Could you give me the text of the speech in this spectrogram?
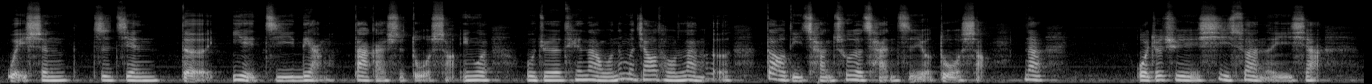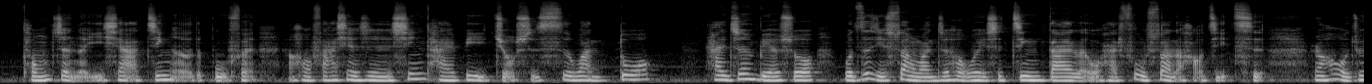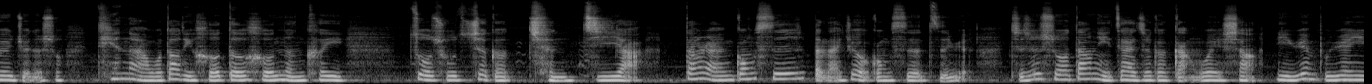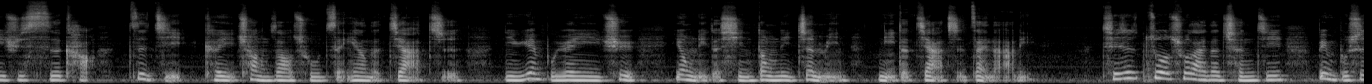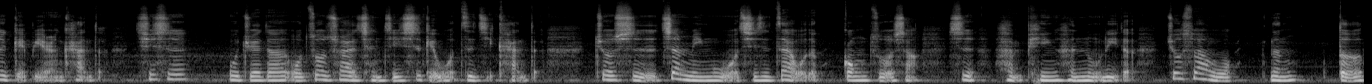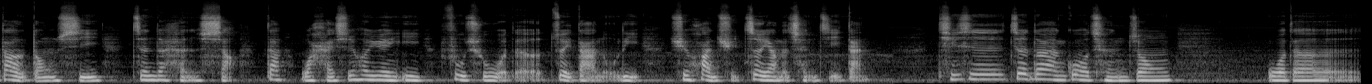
尾声之间的业绩量大概是多少？因为我觉得天呐，我那么焦头烂额，到底产出的产值有多少？那我就去细算了一下，统整了一下金额的部分，然后发现是新台币九十四万多。还真别说，我自己算完之后，我也是惊呆了。我还复算了好几次，然后我就会觉得说：天哪，我到底何德何能可以做出这个成绩啊？当然，公司本来就有公司的资源，只是说，当你在这个岗位上，你愿不愿意去思考自己可以创造出怎样的价值？你愿不愿意去用你的行动力证明？你的价值在哪里？其实做出来的成绩并不是给别人看的。其实我觉得我做出来的成绩是给我自己看的，就是证明我其实在我的工作上是很拼、很努力的。就算我能得到的东西真的很少，但我还是会愿意付出我的最大努力去换取这样的成绩单。其实这段过程中，我的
